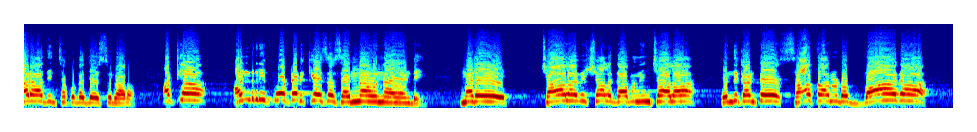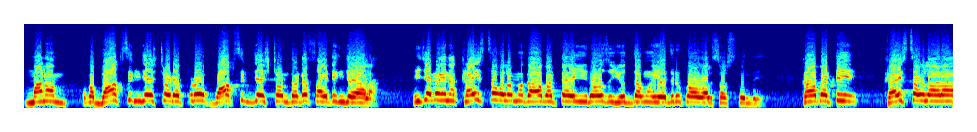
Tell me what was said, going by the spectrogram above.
ఆరాధించకుండా చేస్తున్నారు. అట్లా అన్రిపోర్టెడ్ కేసెస్ ఎన్నో ఉన్నాయండి. మరి చాలా విషయాలు గమనించాలా? ఎందుకంటే సాతానుడు బాగా మనం ఒక బాక్సింగ్ చేసేటోడు ఎప్పుడు? బాక్సింగ్ చేసేటోడితో ఫైటింగ్ చేయాలా? నిజమైన క్రైస్తవులము కాబట్టే ఈ రోజు యుద్ధము ఎదుర్కోవాల్సి వస్తుంది. కాబట్టి క్రైస్తవులారా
